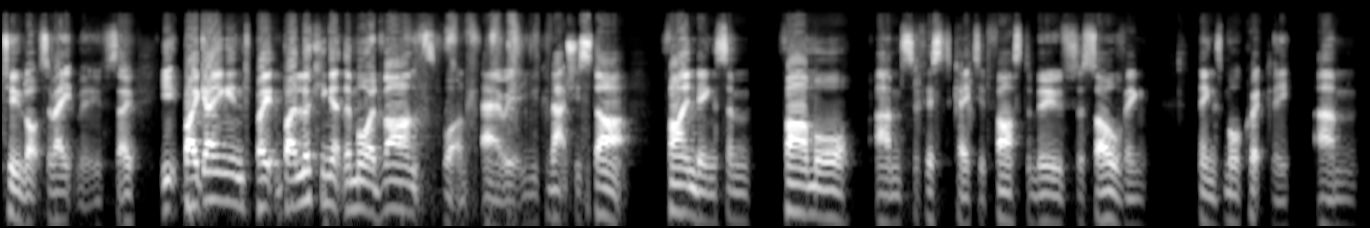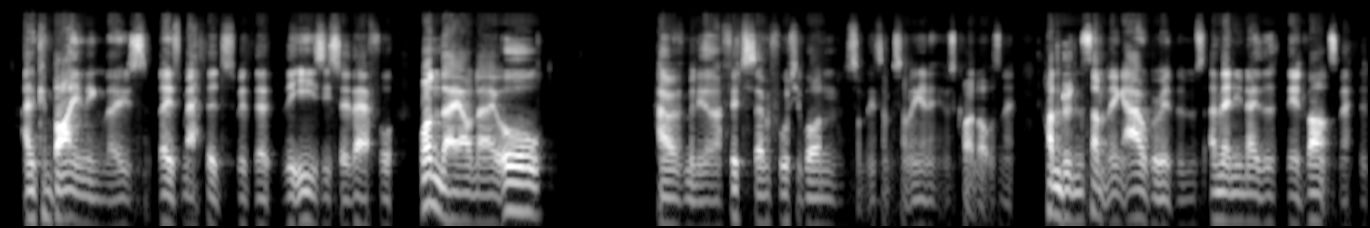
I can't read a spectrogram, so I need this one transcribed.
two lots of eight moves. So you, by going into by, by looking at the more advanced one area, you can actually start finding some far more um, sophisticated, faster moves for solving things more quickly, um, and combining those those methods with the the easy. So therefore, one day I'll know all however many there are, 57, 41, something, something, something in it. It was quite a lot, wasn't it? 100 and something algorithms, and then you know the, the advanced method.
